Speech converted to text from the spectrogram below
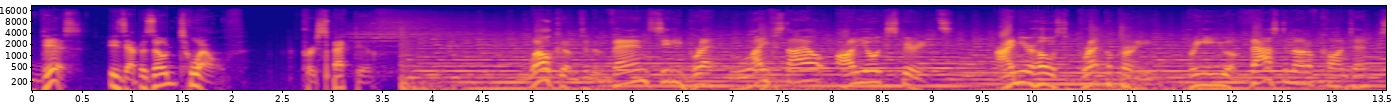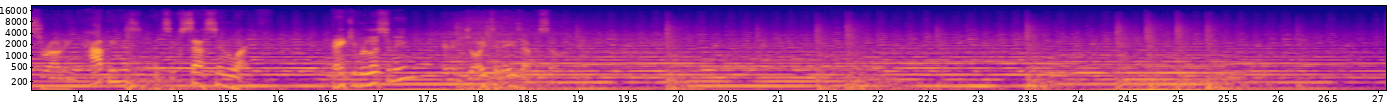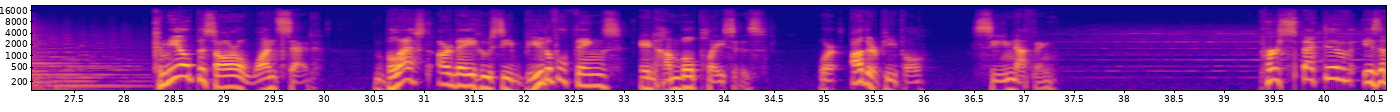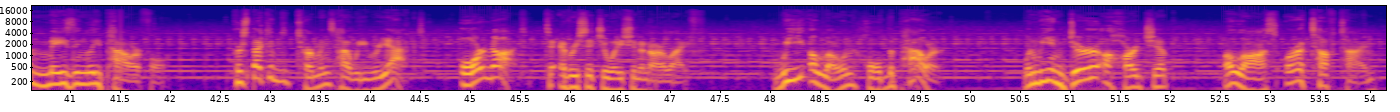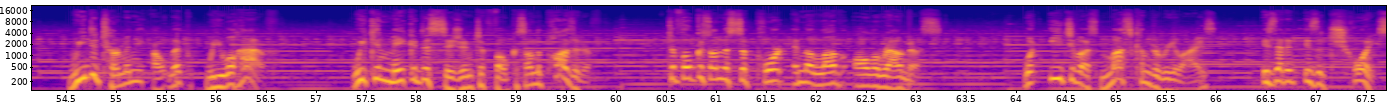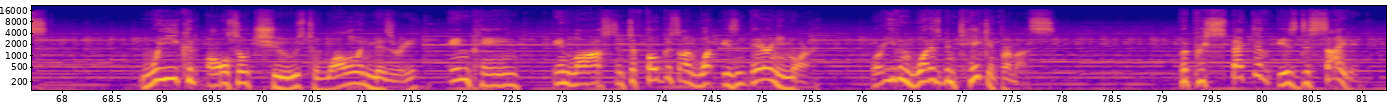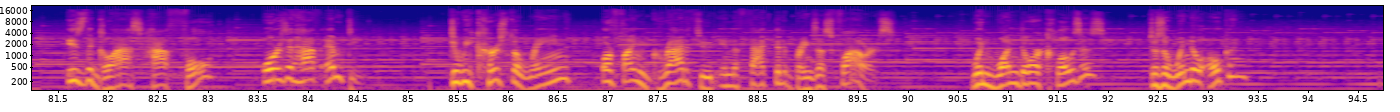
This is episode 12 Perspective. Welcome to the Van City Brett Lifestyle Audio Experience. I'm your host, Brett Paperny, bringing you a vast amount of content surrounding happiness and success in life. Thank you for listening and enjoy today's episode. Camille Pissarro once said, Blessed are they who see beautiful things in humble places, where other people see nothing. Perspective is amazingly powerful. Perspective determines how we react, or not, to every situation in our life. We alone hold the power. When we endure a hardship, a loss, or a tough time, we determine the outlook we will have we can make a decision to focus on the positive, to focus on the support and the love all around us. What each of us must come to realize is that it is a choice. We could also choose to wallow in misery, in pain, in loss, and to focus on what isn't there anymore, or even what has been taken from us. But perspective is deciding is the glass half full, or is it half empty? Do we curse the rain or find gratitude in the fact that it brings us flowers? When one door closes, does a window open?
